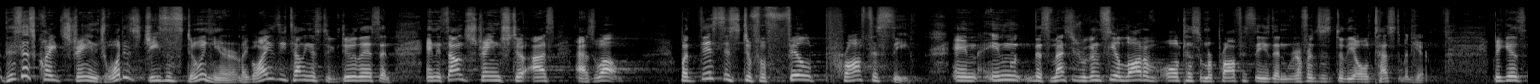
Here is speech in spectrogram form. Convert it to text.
this is quite strange. What is Jesus doing here? Like, why is he telling us to do this? And, and it sounds strange to us as well. But this is to fulfill prophecy. And in this message, we're going to see a lot of Old Testament prophecies and references to the Old Testament here. Because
